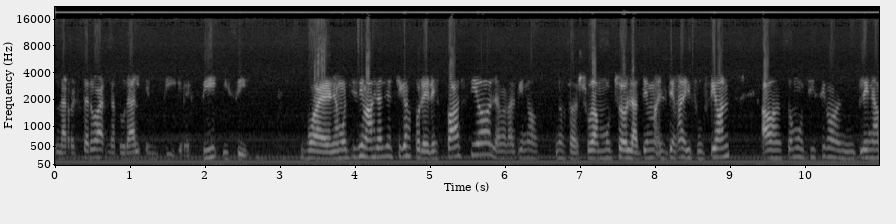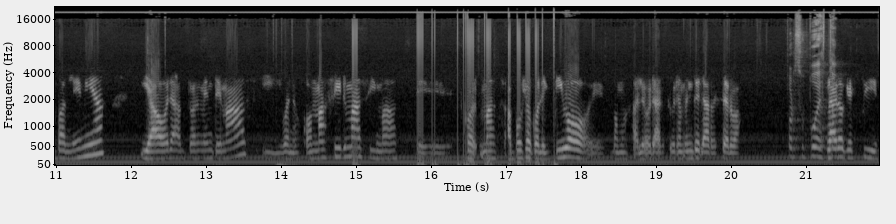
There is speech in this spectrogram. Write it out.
la reserva natural en Tigre, sí y sí. Bueno, muchísimas gracias chicas por el espacio, la verdad que nos, nos ayuda mucho la tema, el tema de difusión, avanzó muchísimo en plena pandemia y ahora actualmente más. Y bueno, con más firmas y más, más apoyo colectivo eh, vamos a lograr seguramente la reserva. Por supuesto. Claro que sí,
